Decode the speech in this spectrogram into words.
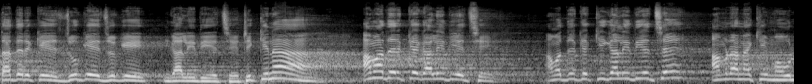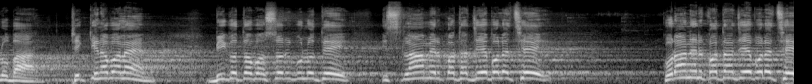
তাদেরকে যুগে যুগে গালি দিয়েছে। ঠিক কিনা? আমাদেরকে গালি দিয়েছে। আমাদেরকে কি গালি দিয়েছে? আমরা নাকি মৌলবাদ, ঠিক কিনা বলেন? বিগত বছরগুলোতে ইসলামের কথা যে বলেছে, কোরআনের কথা যে বলেছে,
